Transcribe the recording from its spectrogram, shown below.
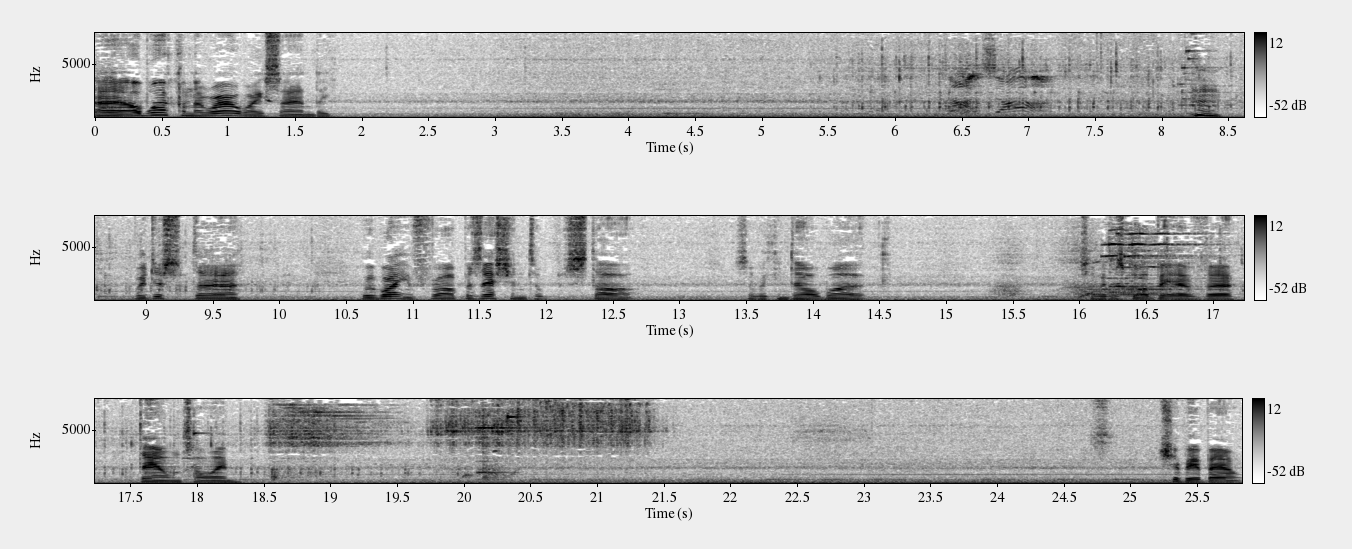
uh, I work on the railway, Sandy. Nice. We're just uh, we're waiting for our possession to start so we can do our work. So we've just got a bit of uh, downtime. Should be about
